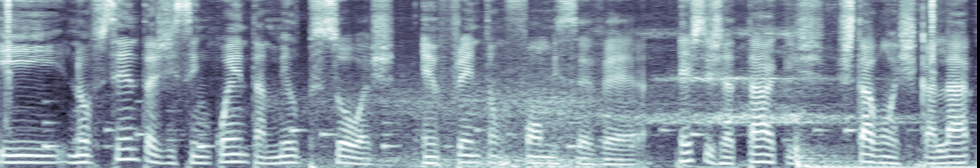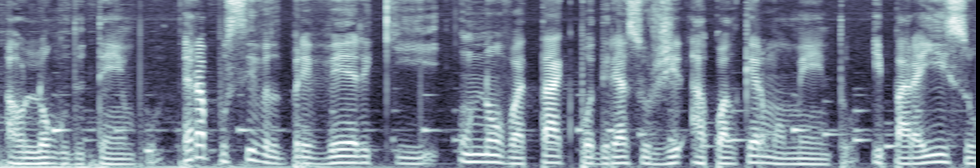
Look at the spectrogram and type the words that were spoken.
e 950 mil pessoas enfrentam fome severa. Estes ataques estavam a escalar ao longo do tempo. Era possível prever que um novo ataque poderia surgir a qualquer momento e para isso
